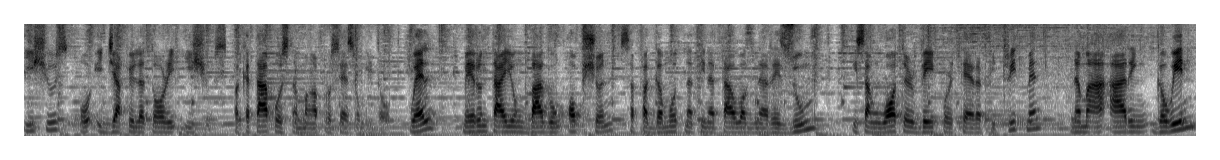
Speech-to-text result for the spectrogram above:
issues o ejaculatory issues pagkatapos ng mga prosesong ito. Well, meron tayong bagong option sa paggamot na tinatawag na Resume, isang water vapor therapy treatment na maaaring gawin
